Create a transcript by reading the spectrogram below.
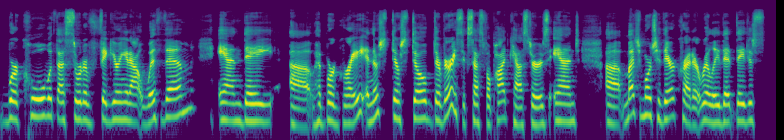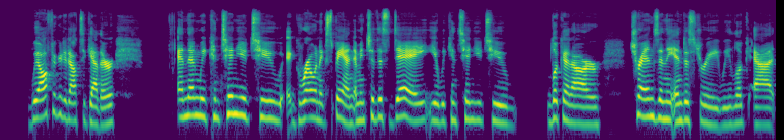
were cool with us sort of figuring it out with them and they uh, have, were great and they're, they're still, they're very successful podcasters and, uh, much more to their credit, really, that they just, we all figured it out together. And then we continue to grow and expand. I mean, to this day, you know, we continue to look at our trends in the industry. We look at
